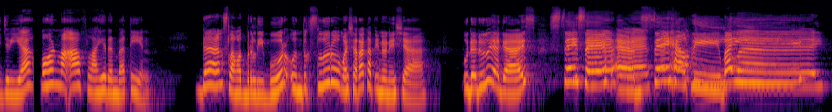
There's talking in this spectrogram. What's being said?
Hijriah. Mohon maaf lahir dan batin. Dan selamat berlibur untuk seluruh masyarakat Indonesia. Udah dulu ya guys. Stay safe and stay healthy. Bye.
